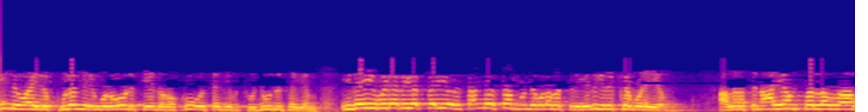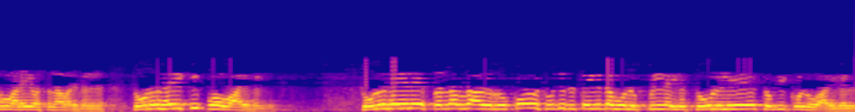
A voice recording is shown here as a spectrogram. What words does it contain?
ஐந்து வயது குழந்தை உங்களோடு சேர்ந்து ரொக்கோ செய்யும் சுஜூது செய்யும். இதை விட மிகப்பெரிய ஒரு சந்தோஷம் இந்த உலகத்தில் எது இருக்க முடியும்? அதற்கு நாயம் சொல்லல்லாஹு அலைவசல் அவர்கள் தொழுகைக்கு போவார்கள். தொழுகையிலே சொல்லல்லாஹு ருக்கோ சுஜூது செய்கின்ற ஒரு பிள்ளைகள் தோளிலே தொங்கிக் கொள்வார்கள்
